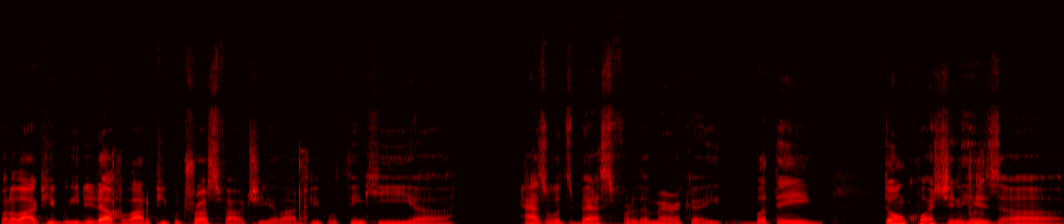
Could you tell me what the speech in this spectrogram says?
but a lot of people eat it up. A lot of people trust Fauci. A lot of people think he uh, has what's best for the America, but they don't question his uh,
